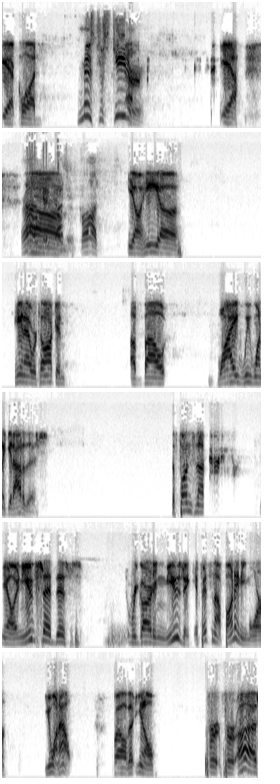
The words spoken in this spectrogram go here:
yeah, Claude. Mr. Skeeter. Yeah, Oh, okay, Um, gotcha. Claude. you know he uh, he and I were talking about why we want to get out of this. The fun's not. You know, and you've said this regarding music. If it's not fun anymore, you want out. Well, that you know, for for us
